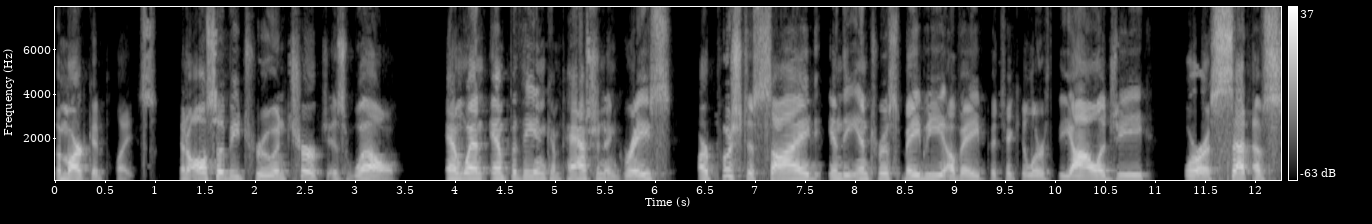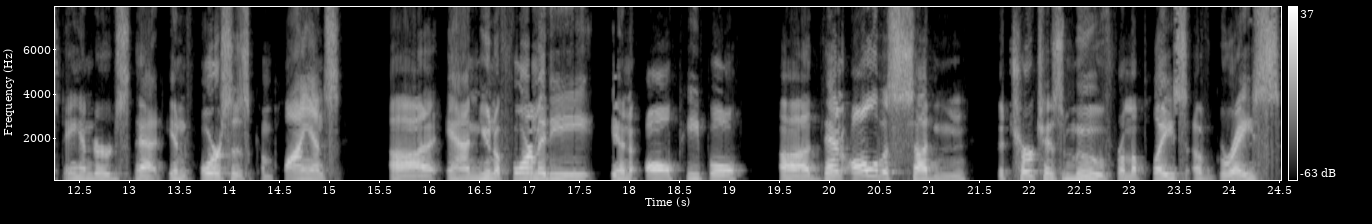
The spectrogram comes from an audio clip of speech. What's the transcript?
the marketplace? Can also be true in church as well. And when empathy and compassion and grace are pushed aside in the interest maybe of a particular theology or a set of standards that enforces compliance uh, and uniformity in all people, uh, then all of a sudden the church has moved from a place of grace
